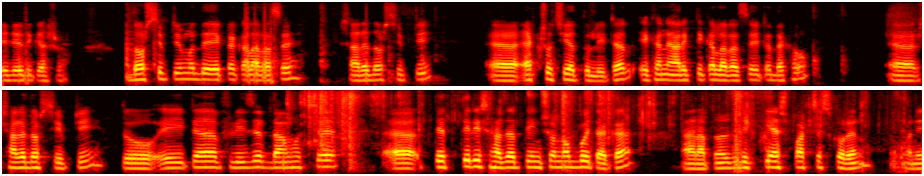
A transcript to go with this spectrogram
এই যে এদিকে আসো। দশ সিফটির মধ্যে একটা কালার আছে, সাড়ে দশ সিফটি একশো ছিয়াত্তর লিটার এখানে আরেকটি কালার আছে, এটা দেখাও। সাড়ে দশ সিফটি তো এইটা ফ্রিজের দাম হচ্ছে তেত্রিশ হাজার তিনশো নব্বই টাকা। আর আপনারা যদি ক্যাশ পারচেস করেন মানে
